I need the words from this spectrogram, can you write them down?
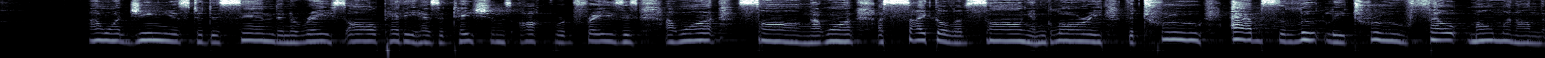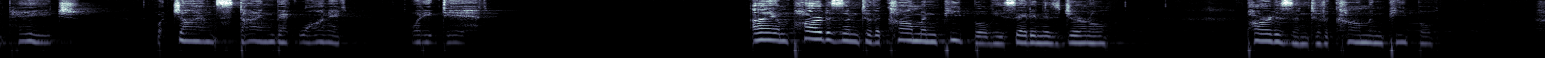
I want genius to descend and erase all petty hesitations, awkward phrases. I want song. I want a cycle of song and glory, the true, absolutely true felt moment on the page. What John Steinbeck wanted, what he did. I am partisan to the common people, he said in his journal. Partisan to the common people.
